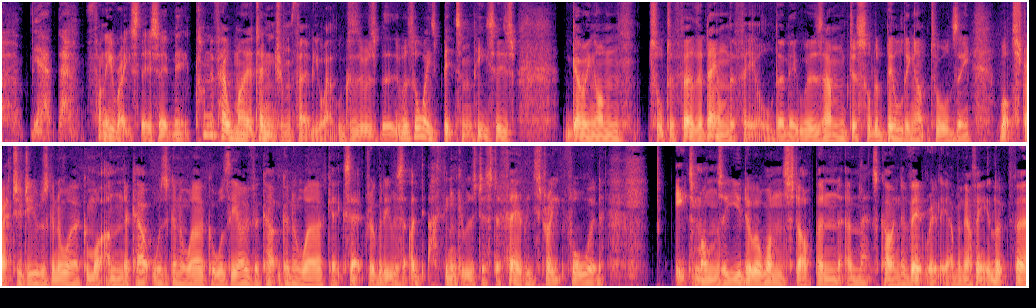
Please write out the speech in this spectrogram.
yeah, funny race. This it, it kind of held my attention fairly well because there was there was always bits and pieces going on sort of further down the field, and it was um, just sort of building up towards the what strategy was going to work and what undercut was going to work, or was the overcut going to work, etc. But it was, I, I think, it was just a fairly straightforward it's Monza, you do a one stop, and, and that's kind of it, really. I mean, I think it looked for,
